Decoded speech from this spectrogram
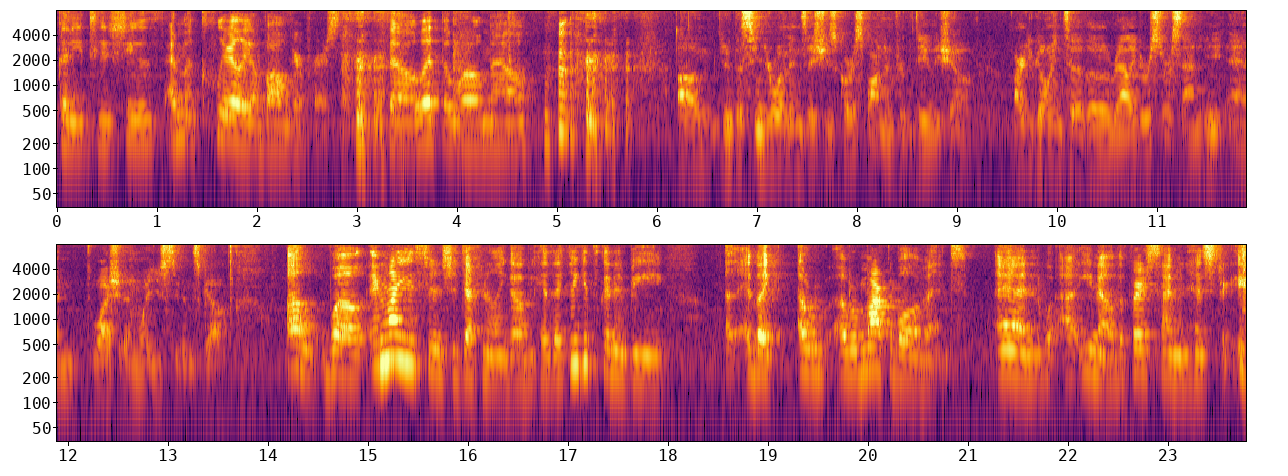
goody two shoes? I'm a, clearly a vulgar person, so let the world know. um, you're the senior women's issues correspondent for The Daily Show. Are you going to the rally to restore sanity? And why should NYU students go? Oh, well, NYU students should definitely go because I think it's going to be uh, like a, a remarkable event. And, uh, you know, the first time in history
